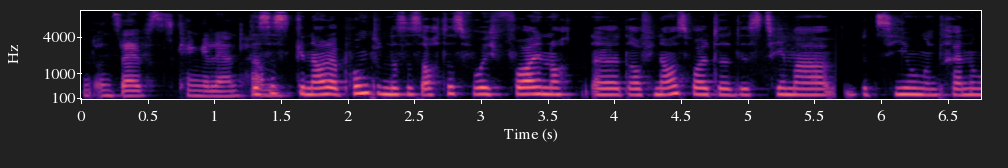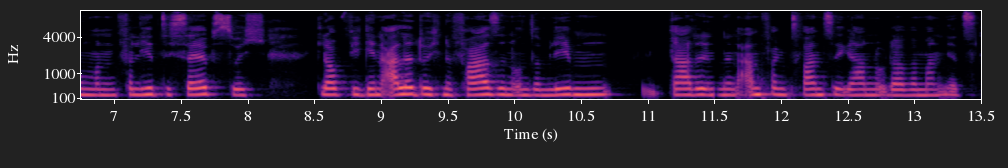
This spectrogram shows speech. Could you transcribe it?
Und uns selbst kennengelernt haben. Das ist genau der Punkt und das ist auch das, wo ich vorhin noch äh, darauf hinaus wollte, das Thema Beziehung und Trennung. Man verliert sich selbst. So, ich glaube, wir gehen alle durch eine Phase in unserem Leben, gerade in den Anfang 20ern oder wenn man jetzt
